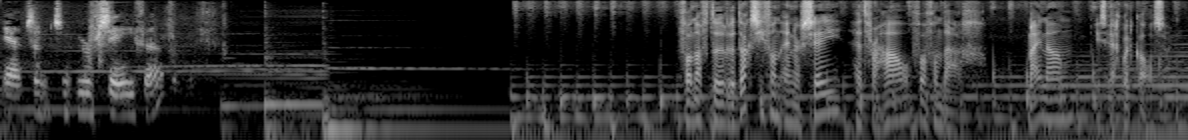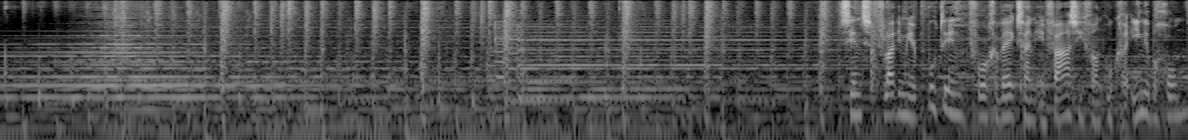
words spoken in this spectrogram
ja, zo'n zo uur of zeven. Vanaf de redactie van NRC het verhaal van vandaag. Mijn naam is Egbert Kalsen. Sinds Vladimir Poetin vorige week zijn invasie van Oekraïne begon,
